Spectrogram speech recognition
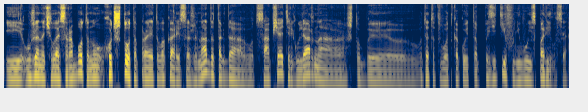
и уже началась работа, ну, хоть что-то про этого кариеса же надо тогда вот сообщать регулярно, чтобы э, вот этот вот какой-то позитив у него испарился.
